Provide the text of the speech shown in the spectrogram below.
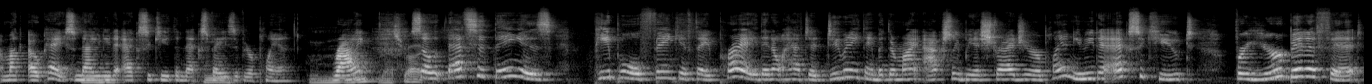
I'm like, okay, so now you mm-hmm. need to execute the next phase of your plan, right? That's right. So that's the thing is people think if they pray they don't have to do anything, but there might actually be a strategy or a plan you need to execute for your benefit.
